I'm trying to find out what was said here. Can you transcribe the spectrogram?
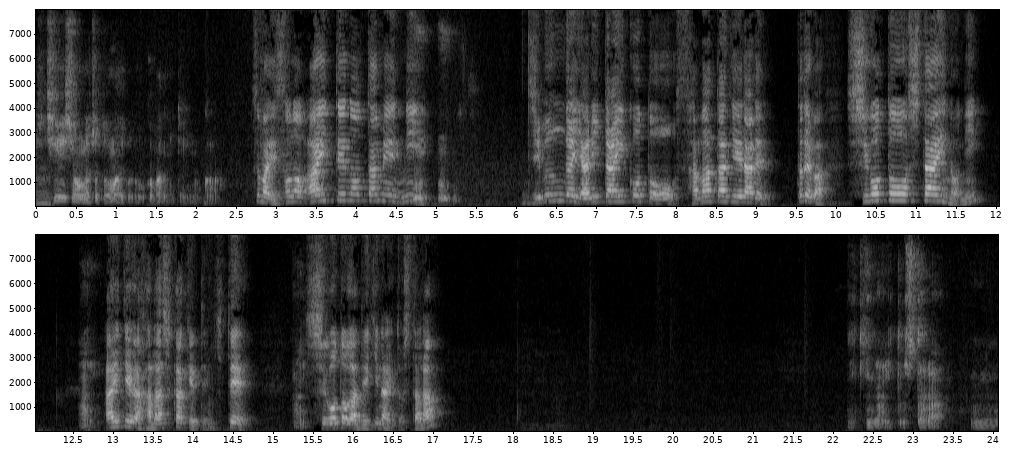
シチュエーションがちょっとうまいこと浮かばないというのか。つまりその相手のために自分がやりたいことを妨げられる。例えば仕事をしたいのに相手が話しかけてきて仕事ができないとしたらできないとしたらうん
